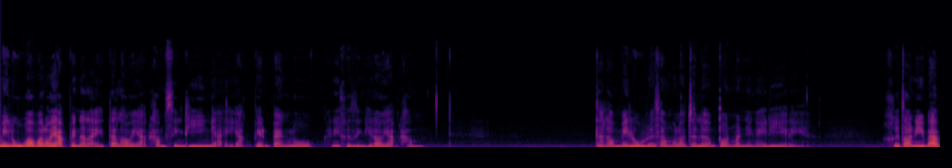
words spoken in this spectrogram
ไม่รู้ว่าว่าเราอยากเป็นอะไร แต่เราอยากทำสิ่งที่ยิ่งใหญ่ อยากเปลี่ยนแปลงโลก อันนี้คือสิ่งที่เราอยากทำแต่เราไม่รู้ด้วยซ้ำว่าเราจะเริ่มต้นมันยังไงดีอะไรเงี้ย คือตอนนี้แบบ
